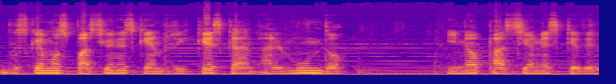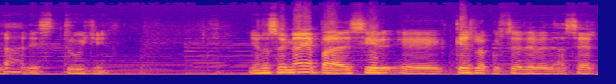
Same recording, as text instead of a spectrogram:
busquemos pasiones que enriquezcan al mundo y no pasiones que la destruyen. Yo no soy nadie para decir eh, qué es lo que usted debe de hacer,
